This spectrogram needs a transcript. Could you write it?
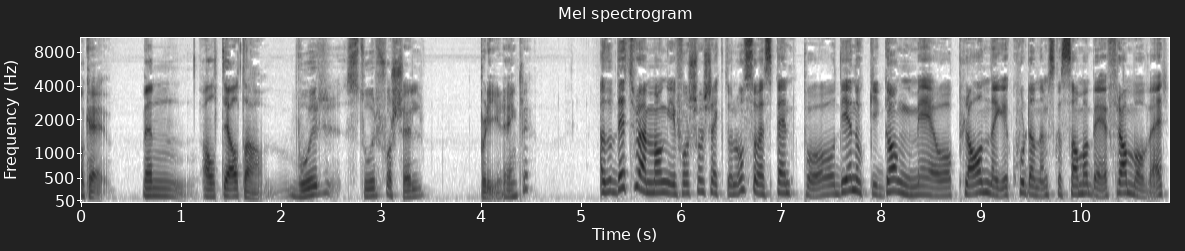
Ok, men alt i alt, da. Hvor stor forskjell blir det egentlig? Altså, det tror jeg mange i forsvarssektoren også er spent på, og de er nok i gang med å planlegge hvordan de skal samarbeide framover.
